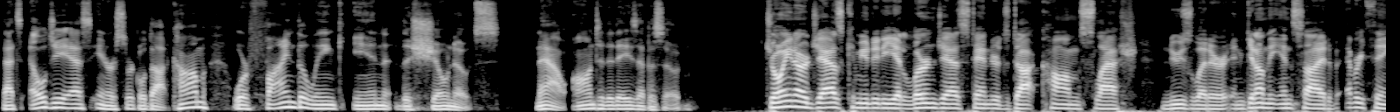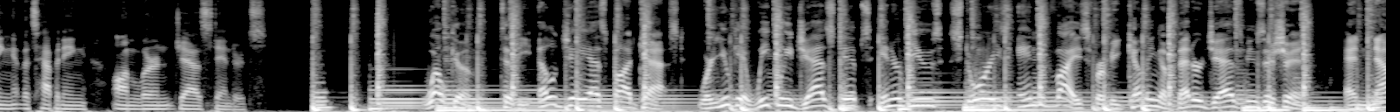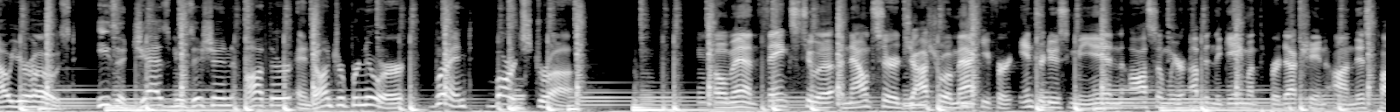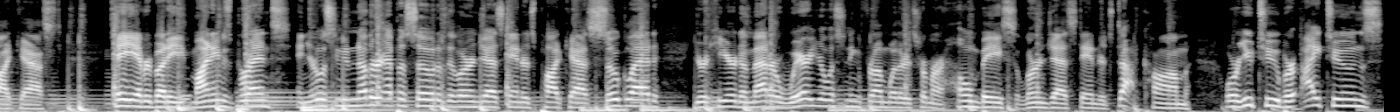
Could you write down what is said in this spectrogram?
That's ljsinnercircle.com or find the link in the show notes. Now, on to today's episode. Join our jazz community at learnjazzstandards.com slash newsletter and get on the inside of everything that's happening on Learn Jazz Standards. Welcome to the LJS Podcast, where you get weekly jazz tips, interviews, stories, and advice for becoming a better jazz musician. And now, your host. He's a jazz musician, author, and entrepreneur, Brent Vaartstra. Oh man, thanks to uh, announcer Joshua Mackey for introducing me in. Awesome, we are up in the game on the production on this podcast. Hey everybody, my name is Brent, and you're listening to another episode of the Learn Jazz Standards podcast. So glad you're here, no matter where you're listening from, whether it's from our home base, learnjazzstandards.com, or YouTube or iTunes.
